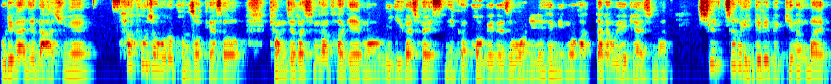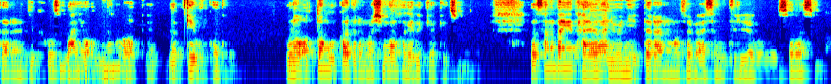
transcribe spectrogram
우리가 이제 나중에 사후적으로 분석해서 경제가 심각하게 뭐 위기가 처했으니까 거기에 대해서 원인이 생긴 것 같다라고 얘기하지만 실제로 이들이 느끼는 바에 따른 이제 그것은 많이 없는 것 같아요. 몇 개 국가들은. 물론 어떤 국가들은 뭐 심각하게 느꼈겠지만. 상당히 다양한 요인이 있다라는 것을 말씀을 드리려고 써놨습니다.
